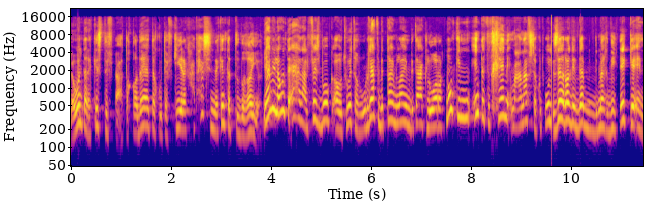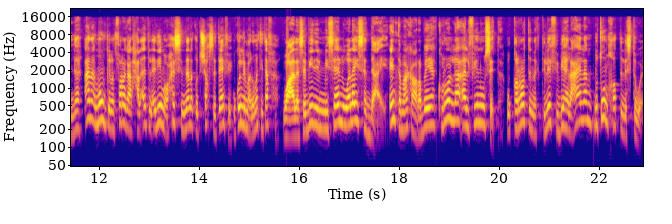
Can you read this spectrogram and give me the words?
لو أنت ركزت في اعتقاداتك وتفكيرك هتحس إنك أنت بتتغير. يعني لو أنت قاعد على الفيسبوك أو تويتر ورجعت بال timeline بتاعك لورا ممكن أنت تتخانق مع نفسك وتقول إزاي الراجل ده بالدماغ دي؟ إيه الكائن ده؟ أنا ممكن أتفرج على الحلقات القديمة وأحس إن أنا كنت شخص تافه وكل معلوماتي تافهة. وعلى سبيل المثال وليس الدعايه أنت معاك عربية كورولا 2006 وقررت إنك تلف بيها العالم بطول خط الاستواء.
